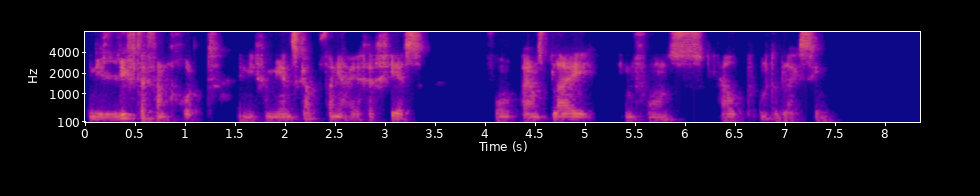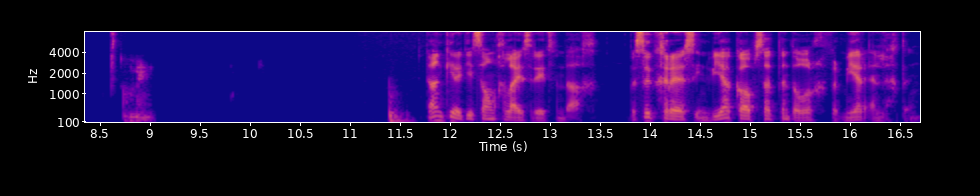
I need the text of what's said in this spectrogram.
en die liefde van God en die gemeenskap van die Heilige Gees vir by ons bly en vir ons help om te bly sien. Amen. Dankie dat jy saam geluister het vandag. Besoek gerus en via kaapstad.org vir meer inligting.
